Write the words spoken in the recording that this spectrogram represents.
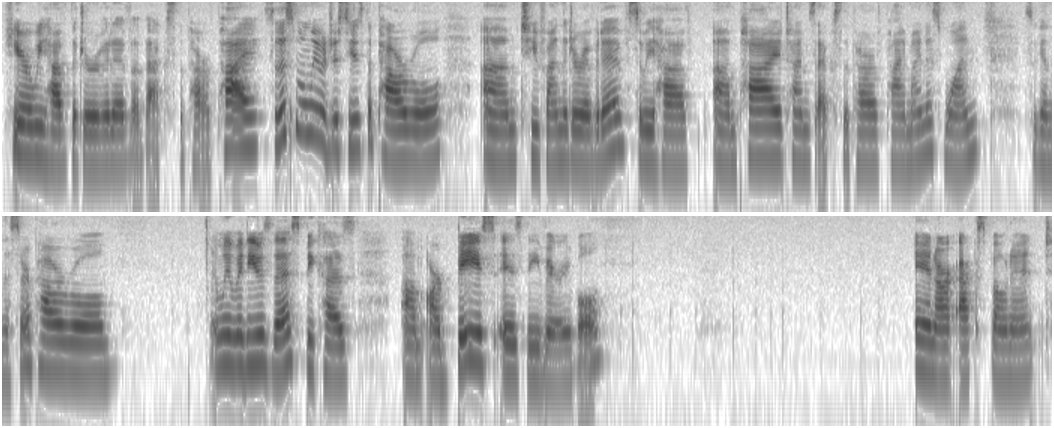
Here we have the derivative of x to the power of pi. So this one we would just use the power rule um, to find the derivative. So we have um, pi times x to the power of pi minus 1. So again, this is our power rule. And we would use this because um, our base is the variable and our exponent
